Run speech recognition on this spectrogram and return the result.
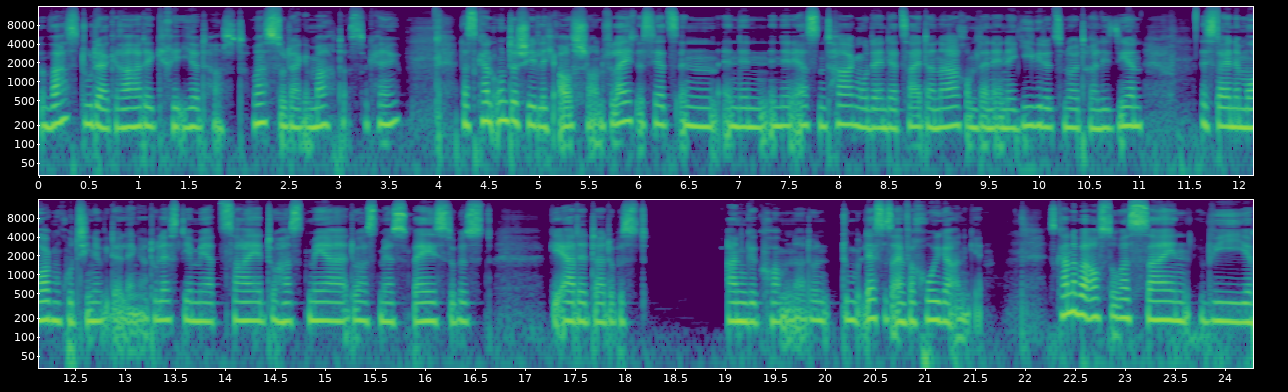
was du da gerade kreiert hast, was du da gemacht hast, okay? Das kann unterschiedlich ausschauen. Vielleicht ist jetzt in, in, den, in den ersten Tagen oder in der Zeit danach, um deine Energie wieder zu neutralisieren, ist deine Morgenroutine wieder länger. Du lässt dir mehr Zeit, du hast mehr, du hast mehr Space, du bist geerdeter, du bist angekommener, du, du lässt es einfach ruhiger angehen. Es kann aber auch sowas sein wie,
